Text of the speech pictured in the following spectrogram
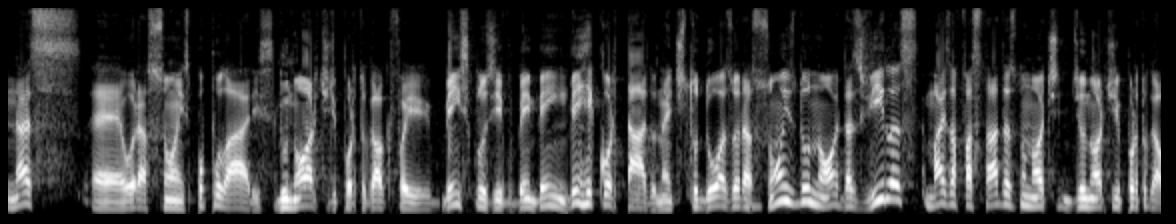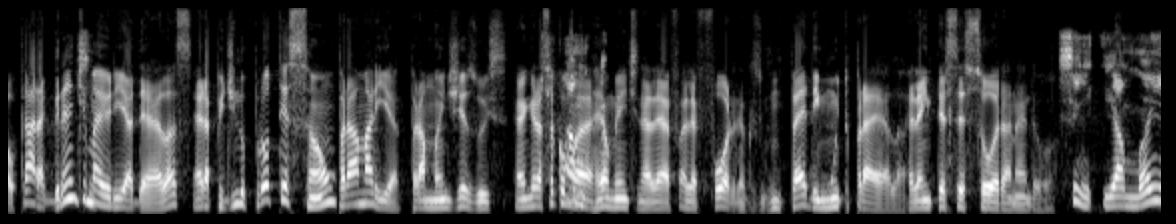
nas Yes. É, orações populares do norte de Portugal, que foi bem exclusivo, bem, bem, bem recortado, né? A gente estudou as orações do norte, das vilas mais afastadas do norte, do norte de Portugal. Cara, a grande Sim. maioria delas era pedindo proteção para Maria, para a mãe de Jesus. É engraçado como ah, é, realmente, né? Ela é, ela é fora, né? Pedem muito para ela. Ela é intercessora, né? Do... Sim, e a mãe,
